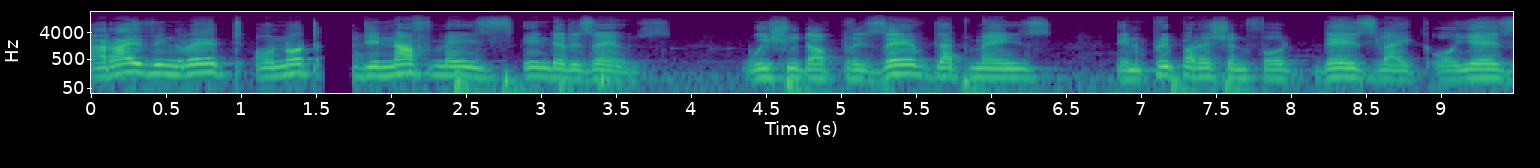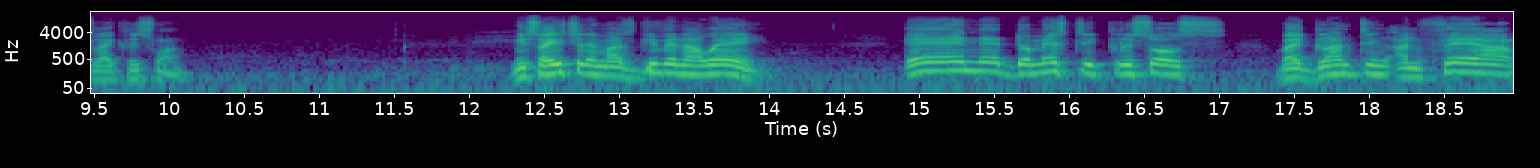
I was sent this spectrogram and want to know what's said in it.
arriving rate or not enough maize in the reserves. We should have preserved that maize in preparation for days like or years like this one. Mr. Hichilema has given away any domestic resource by granting unfair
